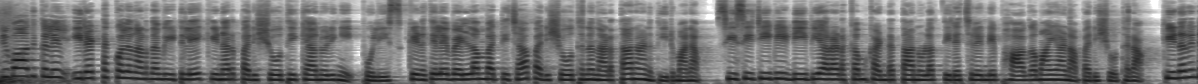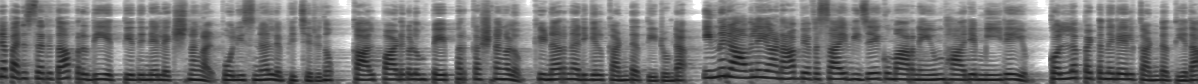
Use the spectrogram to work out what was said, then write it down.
തിരുവാതുക്കലിൽ ഇരട്ടക്കൊല നടന്ന വീട്ടിലെ കിണർ പരിശോധിക്കാനൊരുങ്ങി പോലീസ്. കിണറ്റിലെ വെള്ളം വറ്റിച്ച പരിശോധന നടത്താനാണ് തീരുമാനം. C C T V D V R അടക്കം കണ്ടെത്താനുള്ള തിരച്ചിലിന്റെ ഭാഗമായാണ് പരിശോധന. കിണറിന്റെ പരിസരത്ത് പ്രതി എത്തിയതിന്റെ ലക്ഷണങ്ങൾ പോലീസിന് ലഭിച്ചിരുന്നു. കാൽപ്പാടുകളും പേപ്പർ കഷ്ണങ്ങളും കിണറിനരികിൽ കണ്ടെത്തിയിട്ടുണ്ട്. ഇന്ന് രാവിലെയാണ് വ്യവസായി വിജയകുമാറിനെയും ഭാര്യ മീരയും കൊല്ലപ്പെട്ട നിലയിൽ കണ്ടെത്തിയത്.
